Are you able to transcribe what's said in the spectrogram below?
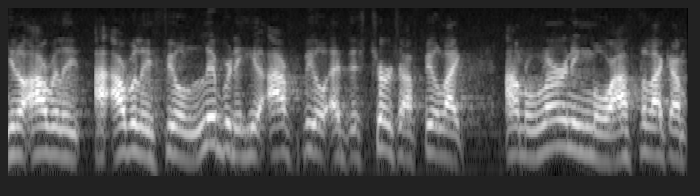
you know, I really, I really feel liberty here. I feel at this church, I feel like I'm learning more. I feel like I'm,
